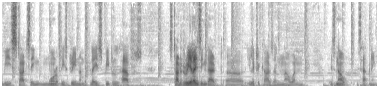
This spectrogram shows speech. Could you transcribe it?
we start seeing more of these green number plates, people have started realizing that uh, electric cars are now and is now is happening.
